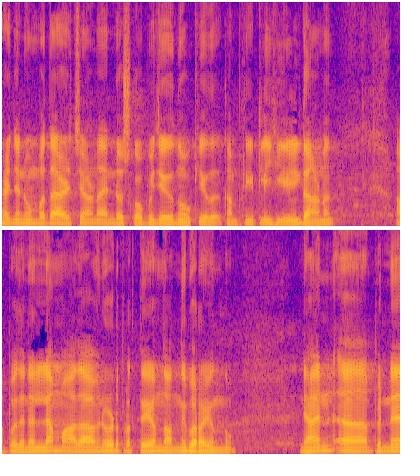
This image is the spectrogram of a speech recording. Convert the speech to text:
കഴിഞ്ഞ മുമ്പത്തെ ആഴ്ചയാണ് എൻഡോസ്കോപ്പി ചെയ്ത് നോക്കിയത്. കംപ്ലീറ്റ്ലി ഹീൽഡാണ്. അപ്പോൾ ഇതിനെല്ലാം മാതാവിനോട് പ്രത്യേകം നന്ദി പറയുന്നു. ഞാൻ പിന്നെ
